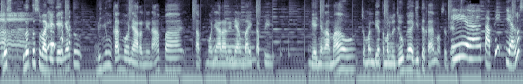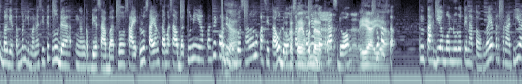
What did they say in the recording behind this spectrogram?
lu lu tuh sebagai gengnya tuh bingung kan mau nyaranin apa mau nyaranin yang baik tapi dianya nggak mau cuman dia temen lu juga gitu kan maksudnya Iya, tapi ya lu sebagai temen gimana sih Fit? Lu udah nganggep dia sahabat lo, say- lu sayang sama sahabat tuh nih, ya pasti kalau dia Iya. berbuat salah lu kasih tahu dong, kasih kasih tahu yang tahu benar. agak keras dong. Benar. iya Lu iya kasih tau, entah dia mau nurutin atau enggak ya terserah dia.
